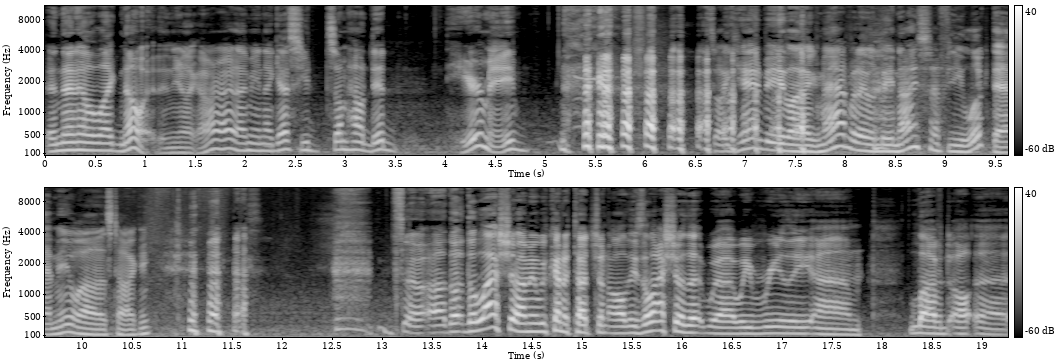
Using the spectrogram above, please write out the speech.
And then he'll like know it, and you're like, all right. I mean, I guess you somehow did hear me, so I can't be like mad, but it would be nice if you looked at me while I was talking. So uh, the the last show, I mean, we've kind of touched on all these. The last show that uh, we really um, loved all, uh,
